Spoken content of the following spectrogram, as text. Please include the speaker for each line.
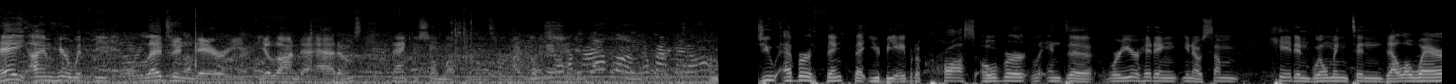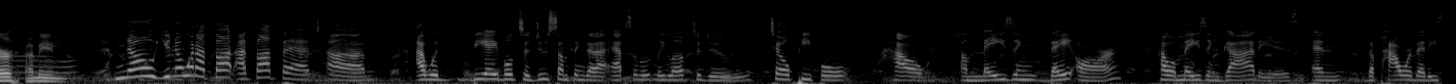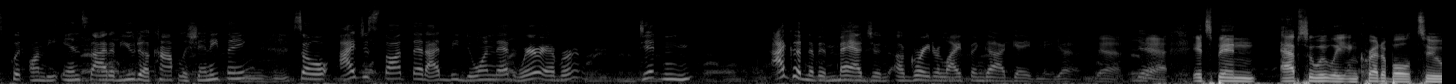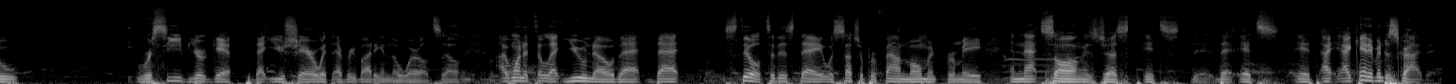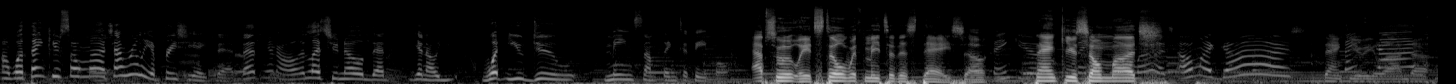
Speaker 1: Hey, I am here with the legendary Yolanda Adams. Thank you so much for answering my question.
Speaker 2: No problem. No problem at all.
Speaker 1: Did you ever think that you'd be able to cross over into where you're hitting, you know, some kid in Wilmington, Delaware? I mean,
Speaker 2: No, you know what I thought? I thought that um, I would be able to do something that I absolutely love to do tell people how amazing they are, how amazing God is, and the power that He's put on the inside of you to accomplish anything. Mm-hmm. So I just thought that I'd be doing that wherever. Didn't. I couldn't have imagined a greater life than God gave me.
Speaker 1: yeah, yeah,
Speaker 2: Yeah.
Speaker 1: yeah. It's been absolutely incredible to receive your gift that you share with everybody in the world. So I wanted to let you know that that still to this day, it was such a profound moment for me. And that song is just, it's, it's, it. I, I can't even describe it.
Speaker 2: Oh, well, thank you so much. I really appreciate that. That you know, it lets you know that you know what you do means something to people.
Speaker 1: Absolutely, it's still with me to this day. So
Speaker 2: thank you.
Speaker 1: Thank you,
Speaker 2: thank
Speaker 1: so,
Speaker 2: you
Speaker 1: much.
Speaker 2: so, much. Oh my gosh. Thank Thanks, you, Yolanda.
